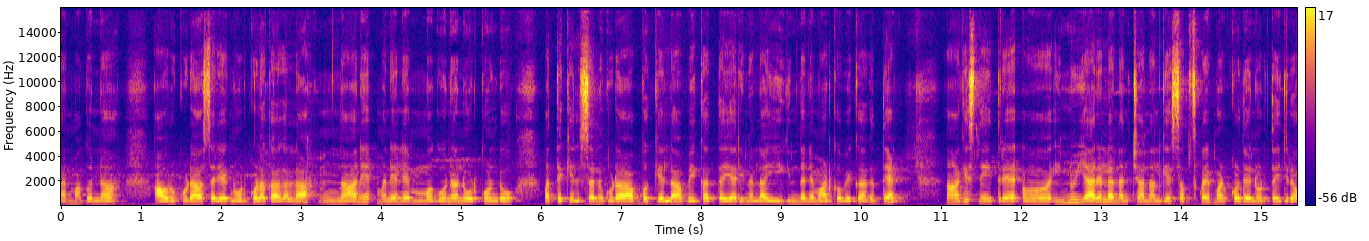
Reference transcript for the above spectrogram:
ನನ್ನ ಮಗನ್ನ ಅವರು ಕೂಡ ಸರಿಯಾಗಿ ನೋಡ್ಕೊಳಕ್ಕಾಗಲ್ಲ. ಮ್, ನಾನೇ ಮನೆಯಲ್ಲೇ ಮಗುನ ನೋಡಿಕೊಂಡು ಮತ್ತು ಕೆಲಸನೂ ಕೂಡ ಹಬ್ಬಕ್ಕೆಲ್ಲ ಬೇಕಾದ ತಯಾರಿನೆಲ್ಲ ಈಗಿಂದಲೇ ಮಾಡ್ಕೋಬೇಕಾಗತ್ತೆ. ಹಾಗೆ ಸ್ನೇಹಿತರೆ ಇನ್ನೂ ಯಾರೆಲ್ಲ ನನ್ನ ಚಾನಲ್ಗೆ ಸಬ್ಸ್ಕ್ರೈಬ್ ಮಾಡ್ಕೊಳ್ದೆ ನೋಡ್ತಾ ಇದ್ದೀರೋ,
